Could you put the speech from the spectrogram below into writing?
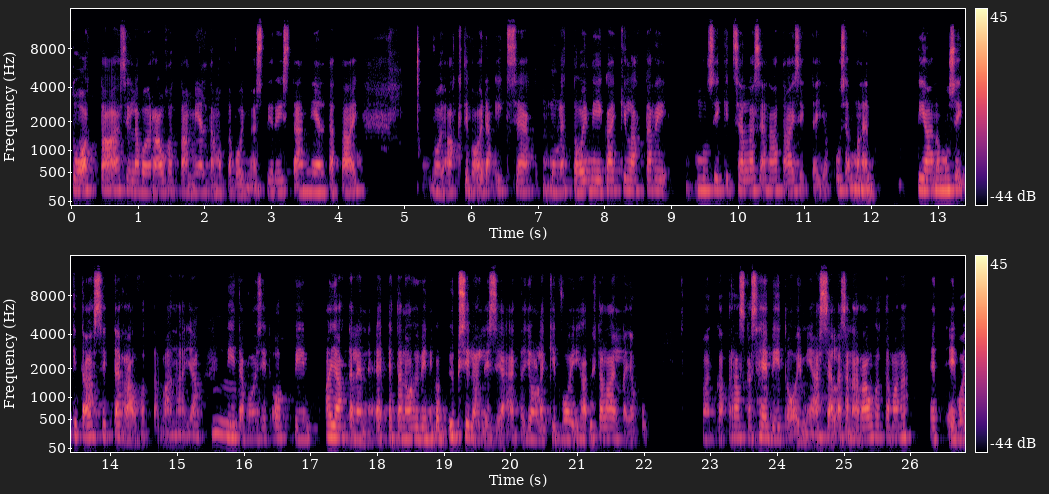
tuottaa. Sillä voi rauhoittaa mieltä, mutta voi myös piristää mieltä tai voi aktivoida itseä. Mulle toimii kaikki lattarimusiikit sellaisena tai sitten joku semmoinen pianomusiikki taas sitten rauhoittavana ja mm. niitä voi sitten oppia. Ajattelen, että ne on hyvin niin yksilöllisiä, että jollekin voi ihan yhtä lailla joku vaikka raskas hevi toimia sellaisena rauhoittavana et ei voi,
